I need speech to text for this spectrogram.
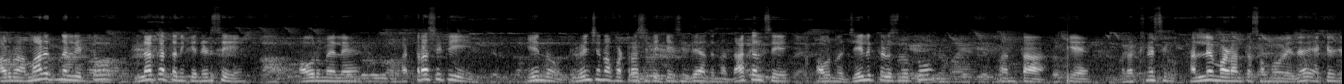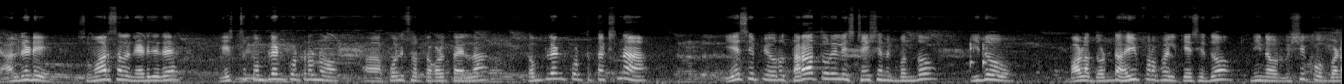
ಅವ್ರನ್ನ ಅಮಾನತಿನಲ್ಲಿಟ್ಟು ಇಲಾಖಾ ತನಿಖೆ ನಡೆಸಿ ಅವ್ರ ಮೇಲೆ ಅಟ್ರಾಸಿಟಿ ಏನು ಪ್ರಿವೆನ್ಷನ್ ಆಫ್ ಅಟ್ರಾಸಿಟಿ ಕೇಸ್ ಇದೆ, ಅದನ್ನು ದಾಖಲಿಸಿ ಅವ್ರನ್ನ ಜೈಲಿಗೆ ಕಳಿಸ್ಬೇಕು ಅಂತ ರಕ್ಷಣೆ ಸಿಗ, ಹಲ್ಲೆ ಮಾಡೋಂಥ ಸಂಭವ ಇದೆ. ಯಾಕೆಂದರೆ ಆಲ್ರೆಡಿ ಸುಮಾರು ಸಲ ನಡೆದಿದೆ. ಎಷ್ಟು ಕಂಪ್ಲೇಂಟ್ ಕೊಟ್ಟರು ಪೊಲೀಸರು ತಗೊಳ್ತಾ ಇಲ್ಲ. ಕಂಪ್ಲೇಂಟ್ ಕೊಟ್ಟ ತಕ್ಷಣ ಎ ಸಿ ಪಿ ಅವರು ತರಾತುರಿಲಿ ಸ್ಟೇಷನ್ಗೆ ಬಂದು, ಇದು ಭಾಳ ದೊಡ್ಡ ಹೈ ಪ್ರೊಫೈಲ್ ಕೇಸ್ ಇದು. ನೀನು ಅವ್ರ ವಿಷಯಕ್ಕೆ ಹೋಗ್ಬೇಡ,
